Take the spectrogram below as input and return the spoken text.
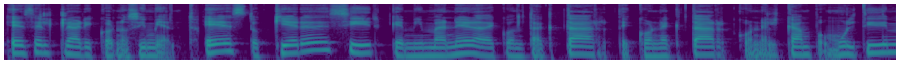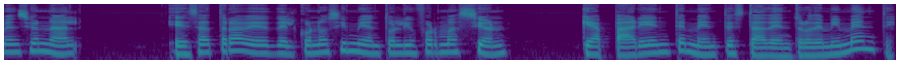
es el clariconocimiento. Esto quiere decir que mi manera de contactar, de conectar con el campo multidimensional es a través del conocimiento, la información que aparentemente está dentro de mi mente.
